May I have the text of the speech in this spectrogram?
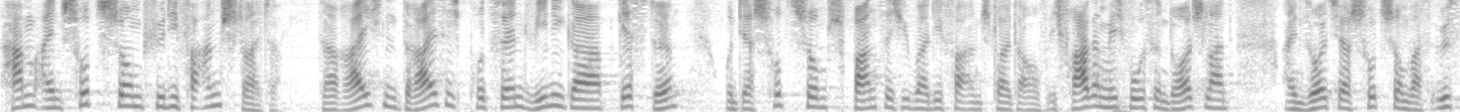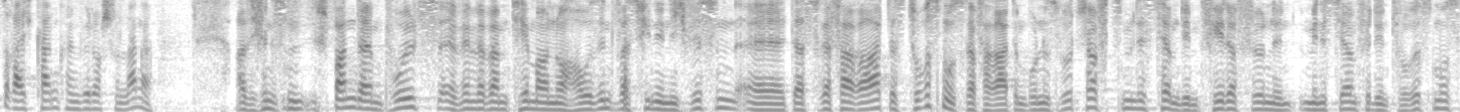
haben einen Schutzschirm für die Veranstalter. Da reichen 30 Prozent weniger Gäste und der Schutzschirm spannt sich über die Veranstalter auf. Ich frage mich, wo ist in Deutschland ein solcher Schutzschirm? Was Österreich kann, können wir doch schon lange. Also ich finde es ein spannender Impuls, äh, wenn wir beim Thema Know-how sind, was viele nicht wissen. Äh, das Referat, das Tourismusreferat im Bundeswirtschaftsministerium, dem federführenden Ministerium für den Tourismus,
